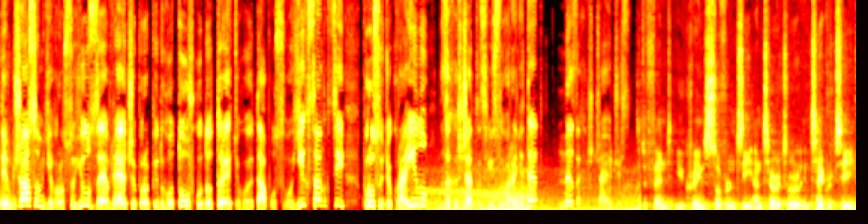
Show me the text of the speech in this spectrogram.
Тим часом Євросоюз, заявляючи про підготовку до третього етапу своїх санкцій, просить Україну захищати свій суверенітет, не захищаючись. To defend Ukraine's sovereignty and territorial integrity.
